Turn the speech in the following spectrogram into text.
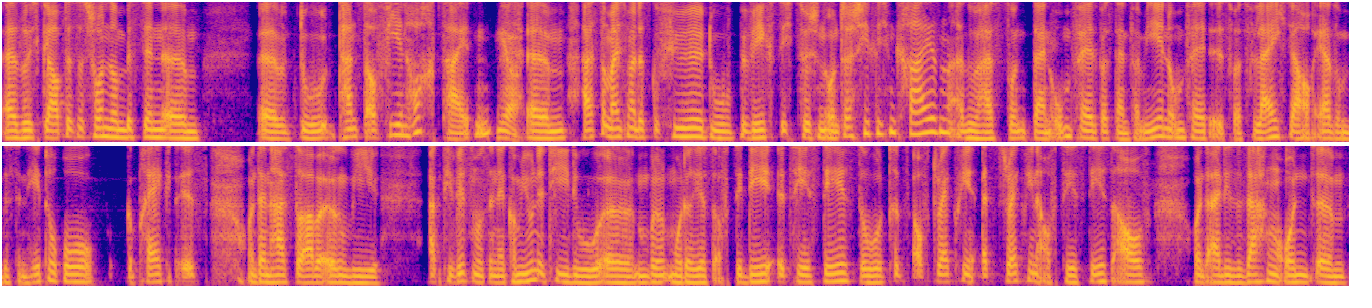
Also ich glaube, das ist schon so ein bisschen... Ähm, äh, du tanzt auf vielen Hochzeiten. Ja. Ähm, hast du manchmal das Gefühl, du bewegst dich zwischen unterschiedlichen Kreisen? Also du hast so dein Umfeld, was dein Familienumfeld ist, was vielleicht ja auch eher so ein bisschen hetero geprägt ist. Und dann hast du aber irgendwie Aktivismus in der Community, du äh, moderierst auf CD, äh, CSDs, du trittst auf Drag Queen, als Drag Queen auf CSDs auf und all diese Sachen und ähm,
